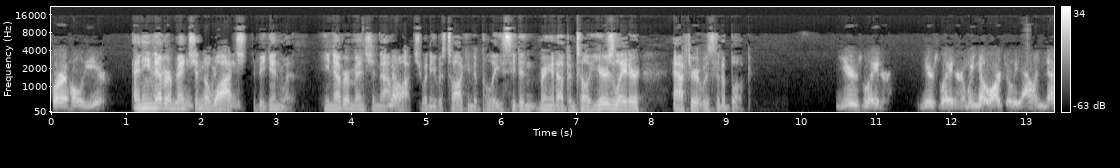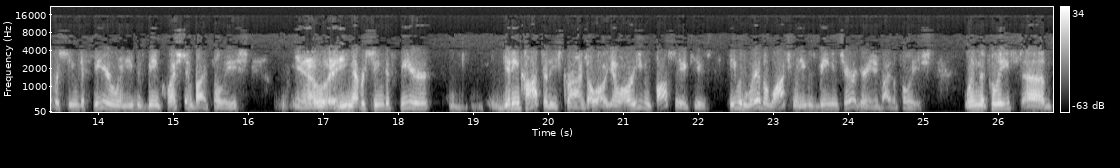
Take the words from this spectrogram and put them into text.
for a whole year. And he never and mentioned the watch to begin with. He never mentioned that no. watch when he was talking to police. He didn't bring it up until years later, after it was in a book. Years later, years later, and we know Arthur Lee Allen never seemed to fear when he was being questioned by police. You know, he never seemed to fear getting caught for these crimes, or you know, or even falsely accused. He would wear the watch when he was being interrogated by the police. When the police um,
